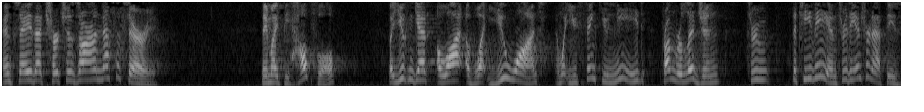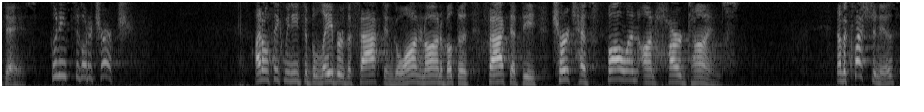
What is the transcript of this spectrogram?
and say that churches are unnecessary. They might be helpful, but you can get a lot of what you want and what you think you need from religion through the TV and through the internet these days. Who needs to go to church? I don't think we need to belabor the fact and go on and on about the fact that the church has fallen on hard times. Now the question is,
